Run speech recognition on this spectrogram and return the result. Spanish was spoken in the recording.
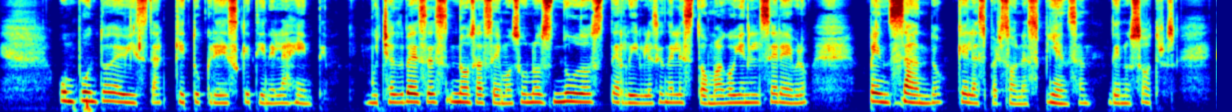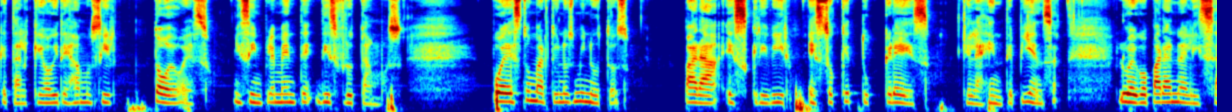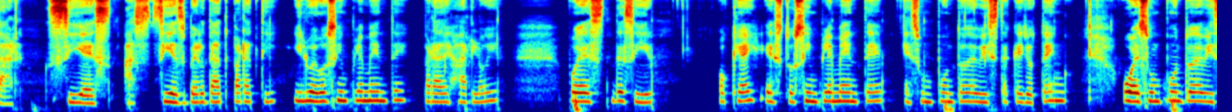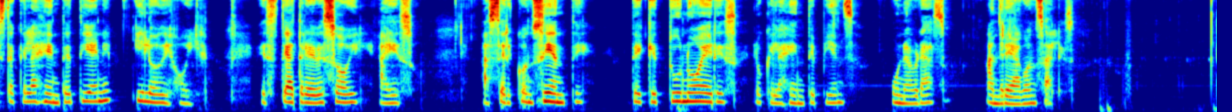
un punto de vista que tú crees que tiene la gente. Muchas veces nos hacemos unos nudos terribles en el estómago y en el cerebro pensando que las personas piensan de nosotros. ¿Qué tal que hoy dejamos ir todo eso y simplemente disfrutamos? Puedes tomarte unos minutos para escribir eso que tú crees que la gente piensa, luego para analizar si es, si es verdad para ti y luego simplemente para dejarlo ir. Puedes decir, ok, esto simplemente es un punto de vista que yo tengo o es un punto de vista que la gente tiene y lo dejo ir. Te atreves hoy a eso, a ser consciente de que tú no eres lo que la gente piensa. Un abrazo, Andrea González.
